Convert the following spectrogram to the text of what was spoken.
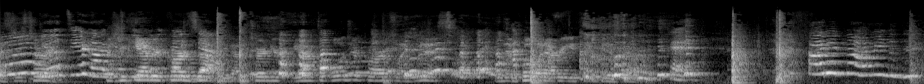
eyes. Just turn. Guilty or not Because you guilty, can't have your cards up. down. You gotta turn your. You have to hold your cards like this, and then put whatever you think is down. Okay. I did not mean to do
